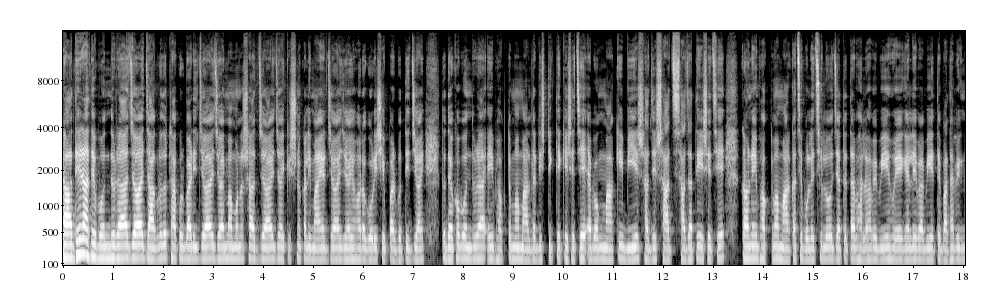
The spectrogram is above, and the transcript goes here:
রাধে রাধে বন্ধুরা, জয় জাগ্রত ঠাকুর বাড়ির জয় জয় মা মনসার জয় জয় কৃষ্ণকালী মায়ের জয় জয় হর গৌরী শিব পার্বতীর জয়। তো দেখো বন্ধুরা, এই ভক্তমা মালদা ডিস্ট্রিক্ট থেকে এসেছে এবং মাকে বিয়ের সাজে সাজ, সাজাতে এসেছে। কারণ এই ভক্তমা মার কাছে বলেছিল যাতে তার ভালোভাবে বিয়ে হয়ে গেলে বা বিয়েতে বাধাবিঘ্ন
